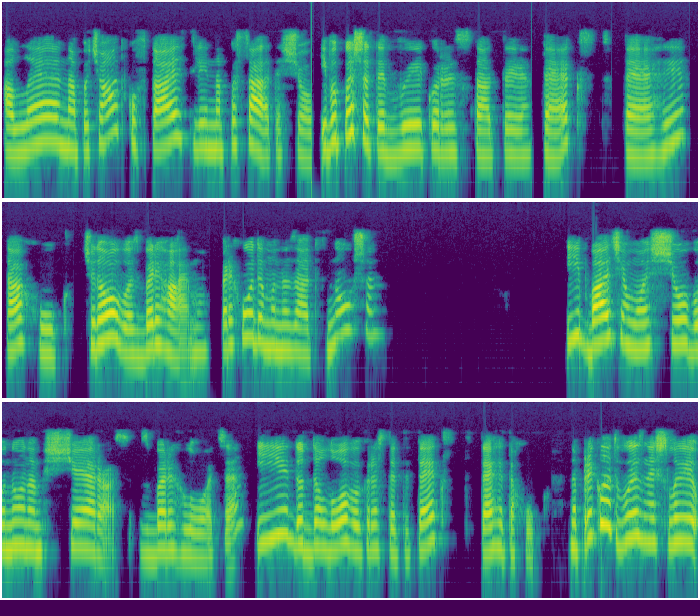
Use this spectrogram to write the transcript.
але на початку в тайтлі написати, що і ви пишете використати текст, теги та хук. Чудово зберігаємо. Переходимо назад в Notion. І бачимо, що воно нам ще раз зберегло це і додало використати текст, теги та хук. Наприклад, ви знайшли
